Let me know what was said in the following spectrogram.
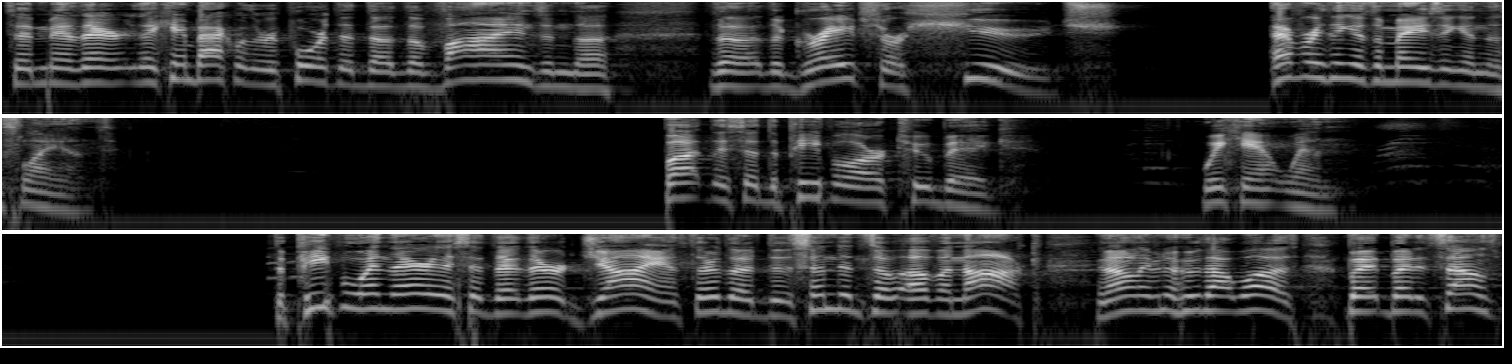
So, they came back with a report that the, the vines and the, the, the grapes are huge. Everything is amazing in this land. But they said the people are too big. We can't win. The people in there, they said that they're giants. They're the descendants of, of Anak. And I don't even know who that was, but, but it sounds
